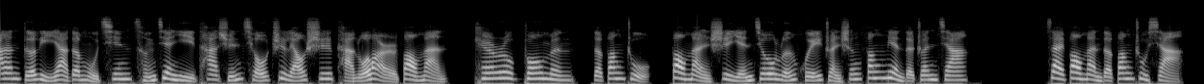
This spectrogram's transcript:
安德里亚的母亲曾建议他寻求治疗师卡罗尔·鲍曼 （Carol Bowman） 的帮助。鲍曼是研究轮回转生方面的专家。在鲍曼的帮助下，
